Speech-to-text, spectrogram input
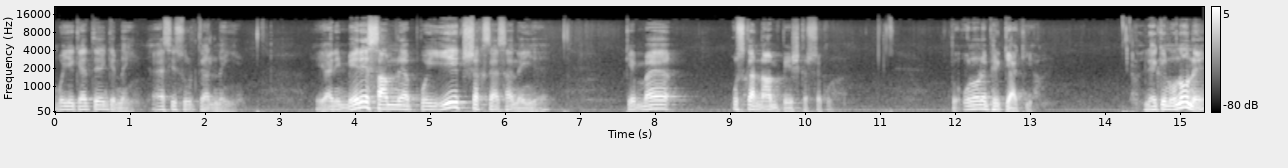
وہ یہ کہتے ہیں کہ نہیں، ایسی صورتحال نہیں ہے۔ یعنی میرے سامنے اب کوئی ایک شخص ایسا نہیں ہے کہ میں اس کا نام پیش کر سکوں۔ تو انہوں نے پھر کیا کیا؟ لیکن انہوں نے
